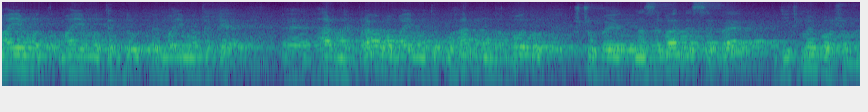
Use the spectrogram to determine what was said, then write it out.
маємо, маємо, таку, маємо таке е, гарне право, маємо таку гарну нагоду, щоб називати себе дітьми Божими,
